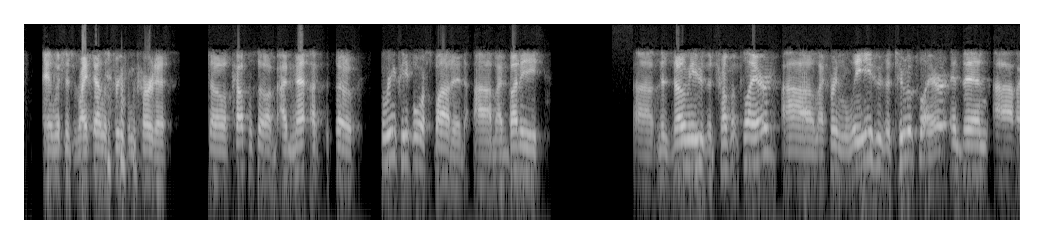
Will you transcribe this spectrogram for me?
and which is right down the street from Curtis. So a couple, so I met, so three people responded. Uh, my buddy uh, Nozomi, who's a trumpet player, uh, my friend Lee, who's a tuba player, and then uh, my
